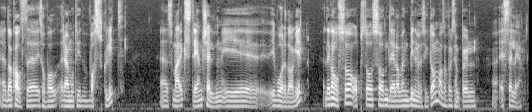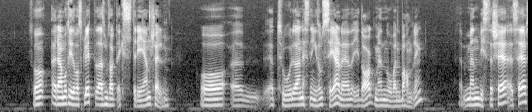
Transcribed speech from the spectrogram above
Da kalles det i så fall raumatid vaskulitt, eh, som er ekstremt sjelden i, i våre dager. Det kan også oppstå som del av en bindevevsykdom, altså f.eks. SLE. Så reumatidevaskulitt det er som sagt ekstremt sjelden. Og eh, jeg tror det er nesten ingen som ser det i dag med nåværende behandling. Men hvis det skjer, ser,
